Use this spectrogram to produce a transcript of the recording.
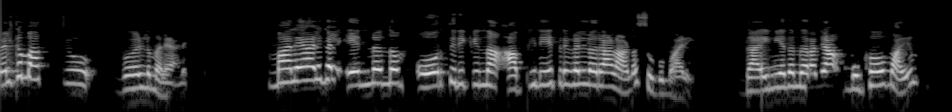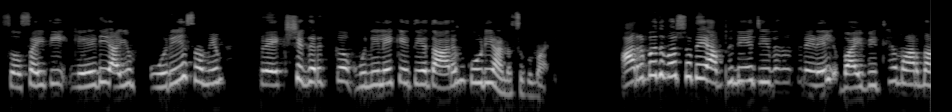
Welcome back to world Malayali മലയാളികൾ എന്നെന്നും ഓർത്തിരിക്കുന്ന അഭിനേത്രികളിൽ ഒരാളാണ് സുകുമാരി. ദൈന്യത നിറഞ്ഞ മുഖവുമായും സൊസൈറ്റി ലേഡിയായും ഒരേ സമയം പ്രേക്ഷകർക്ക് മുന്നിലേക്ക് എത്തിയ താരം കൂടിയാണ് സുകുമാരി. അറുപത് വർഷത്തെ അഭിനയ ജീവിതത്തിനിടയിൽ വൈവിധ്യമാർന്ന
